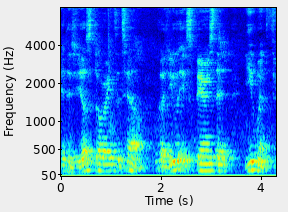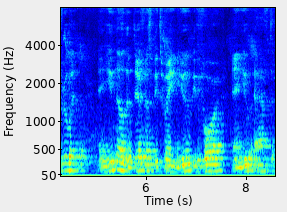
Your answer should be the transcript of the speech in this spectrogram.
It is your story to tell because you experienced it, you went through it, and you know the difference between you before and you after.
